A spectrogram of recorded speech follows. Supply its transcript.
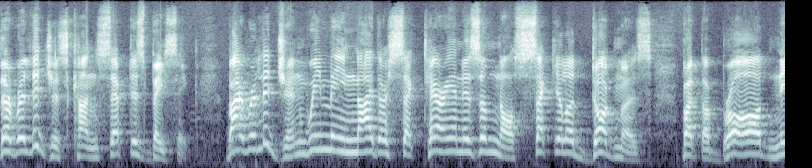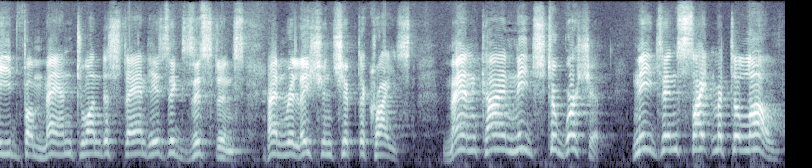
the religious concept is basic. By religion, we mean neither sectarianism nor secular dogmas, but the broad need for man to understand his existence and relationship to Christ. Mankind needs to worship, needs incitement to love,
